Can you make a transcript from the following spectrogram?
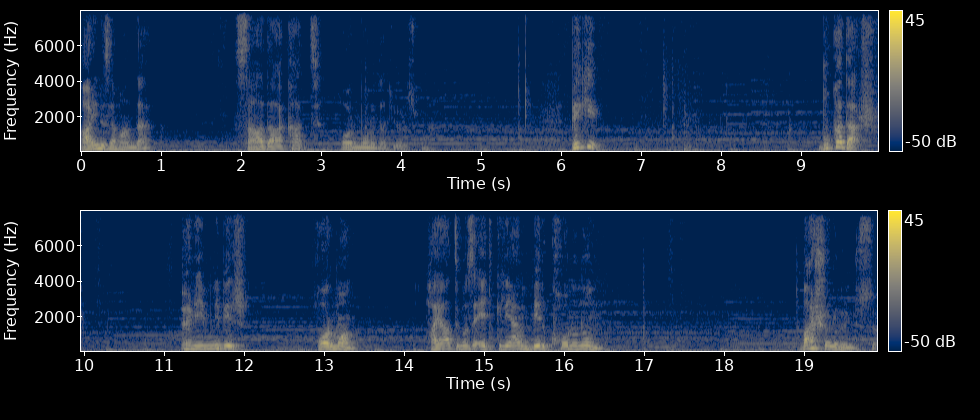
Aynı zamanda sadakat hormonu da diyoruz buna. Peki bu kadar önemli bir hormon, hayatımızı etkileyen bir konunun başrol oyuncusu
